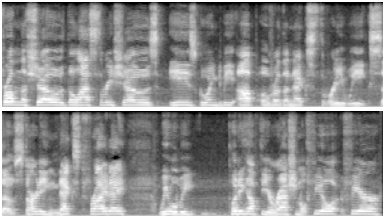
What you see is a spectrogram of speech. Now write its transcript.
from the show, the last three shows, is going to be up over the next three weeks. So starting next Friday, we will be putting up the Irrational Feel, Fear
